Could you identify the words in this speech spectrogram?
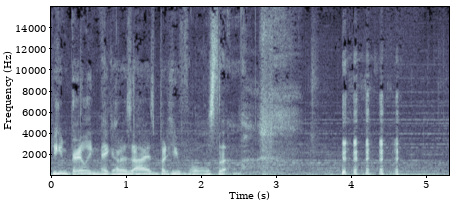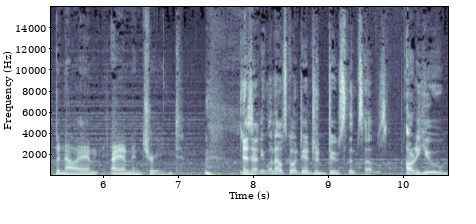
You can barely make out his eyes, but he rolls them. but now I am I am intrigued. Is anyone else going to introduce themselves? Are you.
